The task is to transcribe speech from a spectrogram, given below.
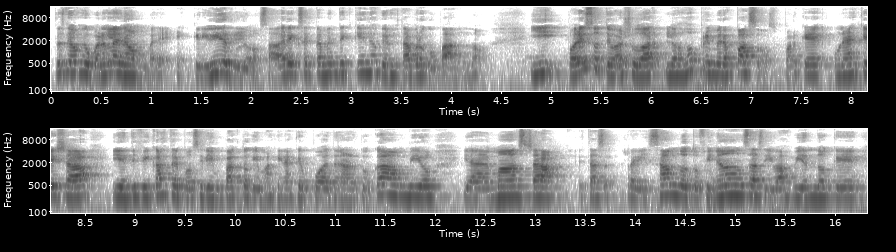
Entonces tengo que ponerle nombre, escribirlo, saber exactamente qué es lo que nos está preocupando. Y por eso te va a ayudar los dos primeros pasos, porque una vez que ya identificaste el posible impacto que imaginas que puede tener tu cambio y además ya estás revisando tus finanzas y vas viendo que,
